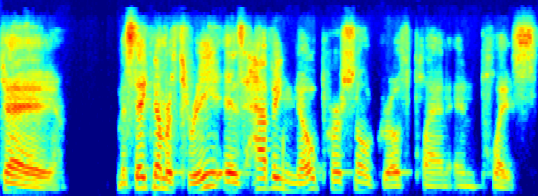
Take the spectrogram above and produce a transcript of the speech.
Okay. Mistake number three is having no personal growth plan in place.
